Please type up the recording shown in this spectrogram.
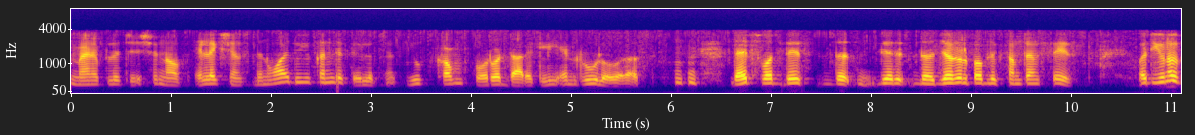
manipulation of elections, then why do you conduct elections? You come forward directly and rule over us. That's what this the, the the general public sometimes says. But you know,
